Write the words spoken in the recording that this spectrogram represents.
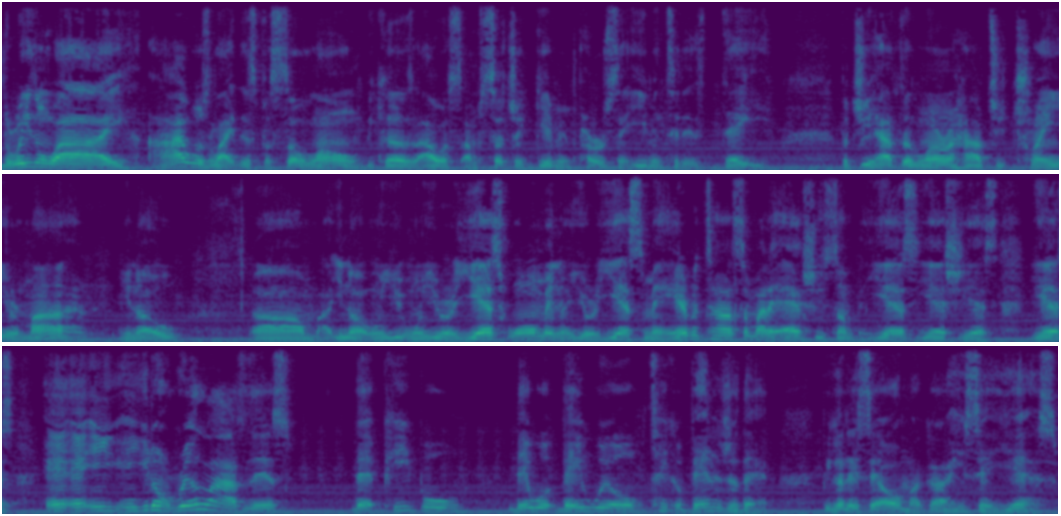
the reason why I was like this for so long because I was I'm such a giving person even to this day. But you have to learn how to train your mind, you know, um, you know, when you when you're a yes woman or you're a yes man, every time somebody asks you something, yes, yes, yes, yes, and, and, and you don't realize this that people they will they will take advantage of that because they say, oh my God, he said yes.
